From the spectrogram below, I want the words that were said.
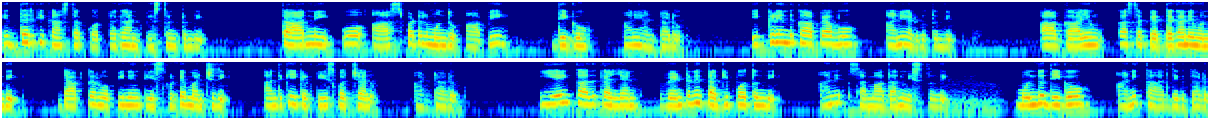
ఇద్దరికి కాస్త కొత్తగా అనిపిస్తుంటుంది. కార్ని ఓ హాస్పిటల్ ముందు ఆపి దిగు అని అంటాడు. ఇక్కడెందుకు ఆపావు? అని అడుగుతుంది. ఆ గాయం కాస్త పెద్దగానే ఉంది. డాక్టర్ ఒపీనియన్ తీసుకుంటే మంచిది. అందుకే ఇక్కడ తీసుకొచ్చాను అంటాడు. ఏం కాదు కళ్యాణ్ వెంటనే తగ్గిపోతుంది అని సమాధానం ఇస్తుంది. ముందు దిగు అని కారు దిగుతాడు.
